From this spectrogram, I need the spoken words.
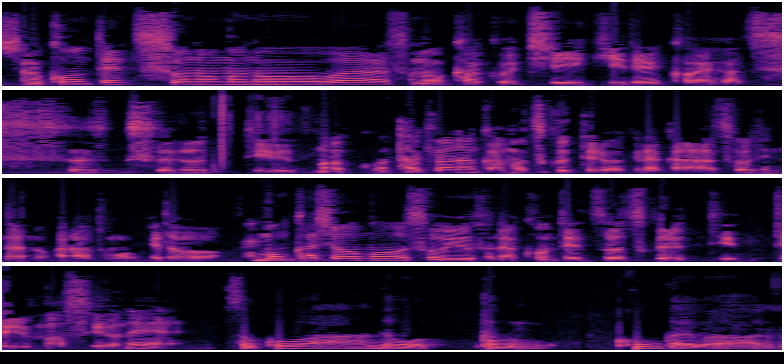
そのコンテンツそのものは、その各地域で開発するっていう、まあ、多教なんかも作ってるわけだから、そういうふうになるのかなと思うけど、文科省もそういうふうなコンテンツを作るって言ってますよね。そこは、でも、多分、今回は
